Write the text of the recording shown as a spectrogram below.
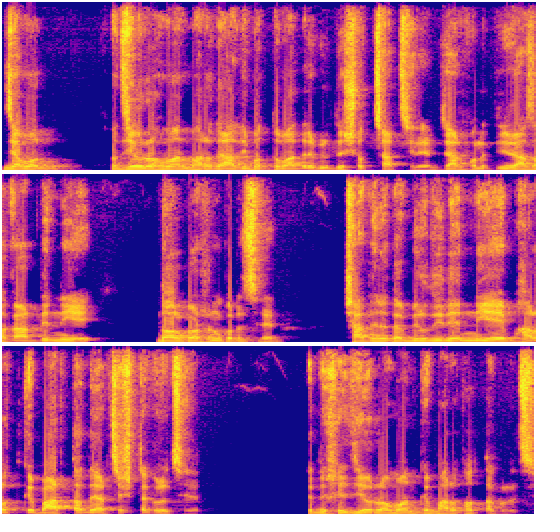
যেমন জিয়াউর রহমান ভারতের আধিপত্যবাদের বিরুদ্ধে সোচ্চার ছিলেন, যার ফলে তিনি রাজাকারদের নিয়ে দল গঠন করেছিলেন, স্বাধীনতা বিরোধীদের নিয়ে ভারতকে বার্তা দেওয়ার চেষ্টা করেছিলেন, কিন্তু সেই জিয়াউর রহমানকে ভারত হত্যা করেছে।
